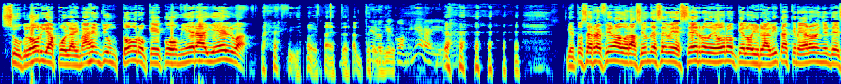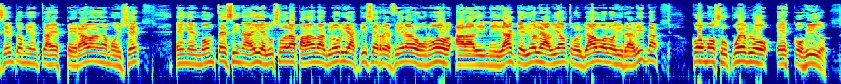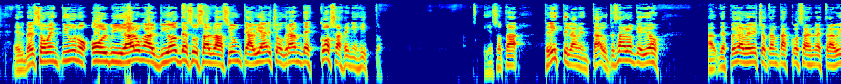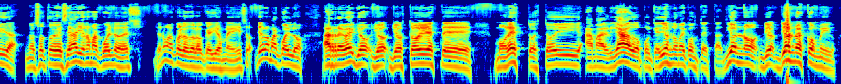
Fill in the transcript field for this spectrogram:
su gloria por la imagen de un toro que comiera hierba. que lo que comiera hierba. Y esto se refiere a la adoración de ese becerro de oro que los israelitas crearon en el desierto mientras esperaban a Moisés en el monte Sinaí. El uso de la palabra gloria aquí se refiere al honor, a la dignidad que Dios les había otorgado a los israelitas como su pueblo escogido. El verso 21, olvidaron al Dios de su salvación que había hecho grandes cosas en Egipto. Y eso está triste y lamentable. Usted sabe lo que Dios después de haber hecho tantas cosas en nuestra vida, nosotros decimos, ah, yo no me acuerdo de eso. Yo no me acuerdo de lo que Dios me hizo. Yo no me acuerdo. Al revés, yo, yo, yo estoy este, molesto, estoy amargado porque Dios no me contesta. Dios no, Dios, Dios no es conmigo.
